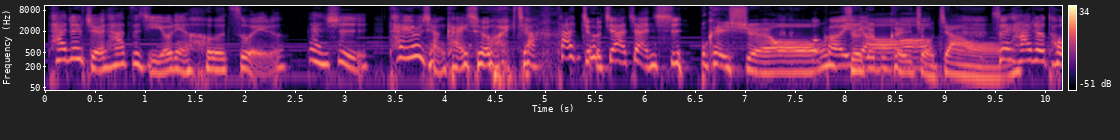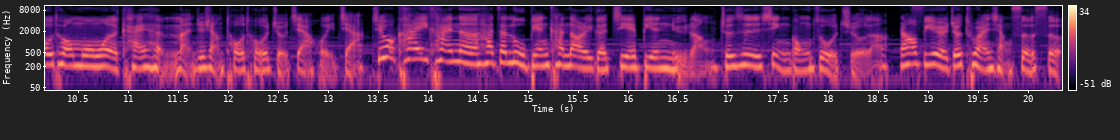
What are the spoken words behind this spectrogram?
他就觉得他自己有点喝醉了。但是他又想开车回家，他酒驾战士不可以学哦，不可以，绝对不可以酒驾哦。所以他就偷偷摸摸的开很慢，就想偷偷酒驾回家。结果开一开呢，他在路边看到了一个街边女郎，就是性工作者啦。然后比尔就突然想色色，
